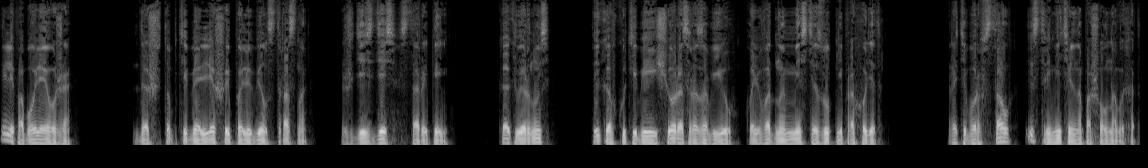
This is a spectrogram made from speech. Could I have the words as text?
или поболее уже. Да чтоб тебя леший полюбил страстно. Жди здесь, старый пень. Как вернусь, Тыковку тебе еще раз разобью, коль в одном месте зуд не проходит. Ратибор встал и стремительно пошел на выход.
